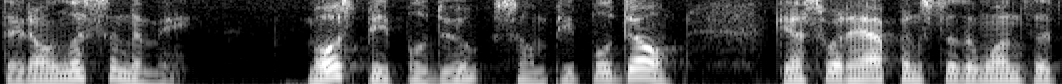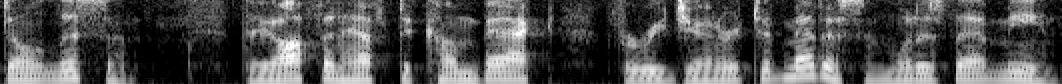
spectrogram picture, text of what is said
They don't listen to me. Most people do, some people don't. Guess what happens to the ones that don't listen? They often have to come back for regenerative medicine. What does that mean?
